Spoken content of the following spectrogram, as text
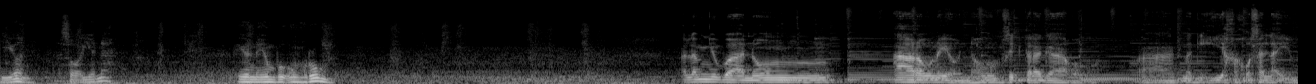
Yun. So, yun na. Yun na yung buong room. Alam nyo ba, nung araw na yon, na-homesick talaga ako. At nag-iiyak ako sa live.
